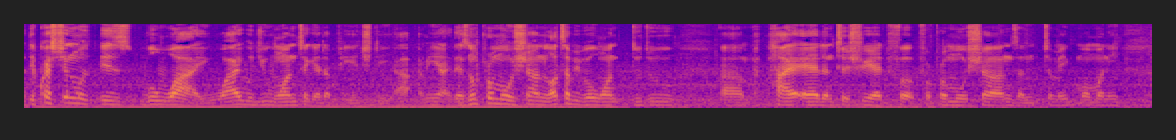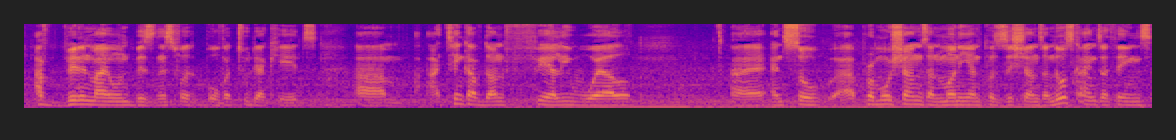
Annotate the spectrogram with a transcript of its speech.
the question is, well, why? Why would you want to get a PhD? I mean, there's no promotion. Lots of people want to do um, higher ed and tertiary ed for, for promotions and to make more money. I've been in my own business for over two decades. Um, I think I've done fairly well. Uh, and so uh, promotions and money and positions and those kinds of things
